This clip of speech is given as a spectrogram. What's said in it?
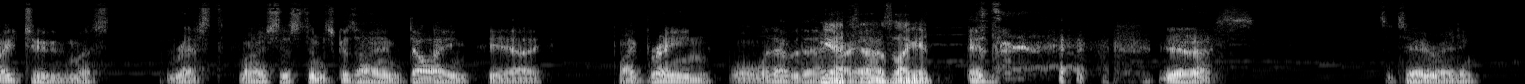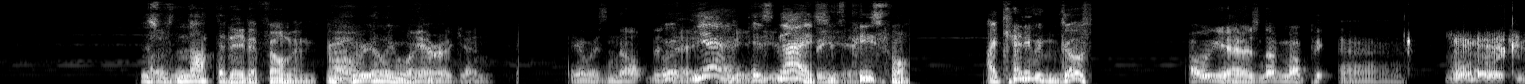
I too must rest my systems because I am dying here. My brain, or whatever the heck Yeah, I it have, sounds like it. it. yes. It's deteriorating. This was not the day to film him. Oh, really was. Here again. It was not the Well, day. yeah, for me to it's nice. It's here. peaceful. I can't even go. Oh yeah, it's not my. Pe- uh, Oh no, I can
